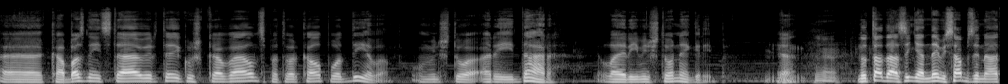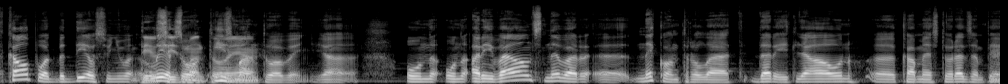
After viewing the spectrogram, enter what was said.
kā baznīcas tēvi ir teikuši, ka vēlns pat var kalpot dievam, un viņš to arī dara, lai arī viņš to negrib. Ja? Jā. Nu, tādā ziņā nevis apzināti kalpot, bet Dievs viņu Dievs lieto, izmanto, izmanto jā. viņu. Jā. Un, un arī vēlns nevar uh, nekontrolēt darīt ļaunu, uh, kā mēs to redzam, pie,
